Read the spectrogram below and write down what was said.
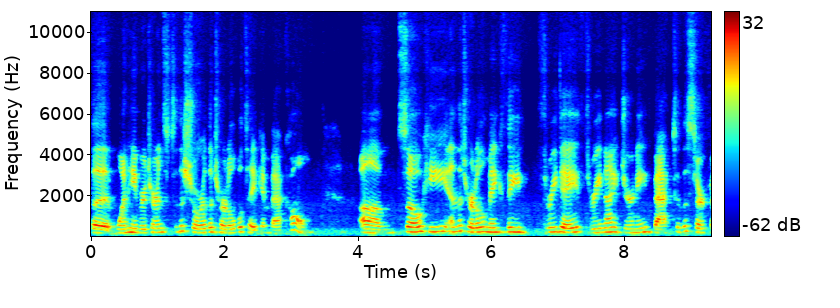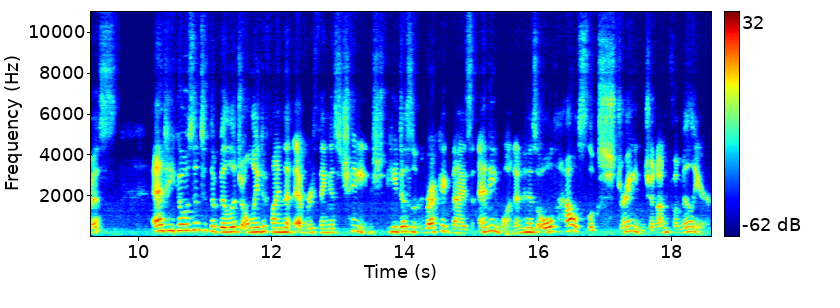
the when he returns to the shore the turtle will take him back home um, so he and the turtle make the three day, three night journey back to the surface. And he goes into the village only to find that everything has changed. He doesn't recognize anyone, and his old house looks strange and unfamiliar.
